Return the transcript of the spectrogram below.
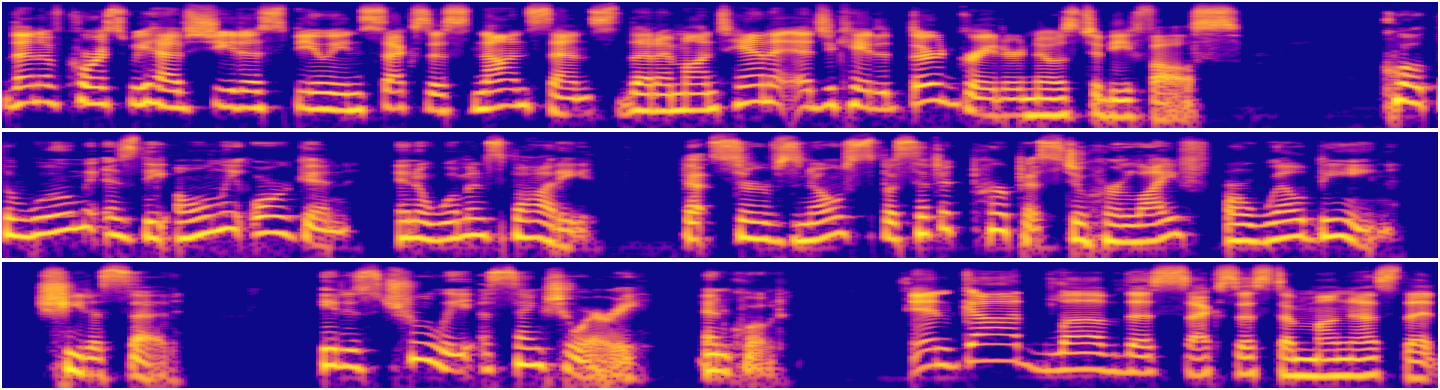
Then, of course, we have Tschida spewing sexist nonsense that a Montana educated third grader knows to be false. Quote The womb is the only organ in a woman's body that serves no specific purpose to her life or well being, Tschida said. It is truly a sanctuary. End quote. And God love the sexist among us that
